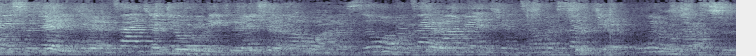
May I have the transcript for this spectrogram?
立世界以前，在基督里拣选了我们，使我们在他面前成为圣洁，无有瑕疵。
